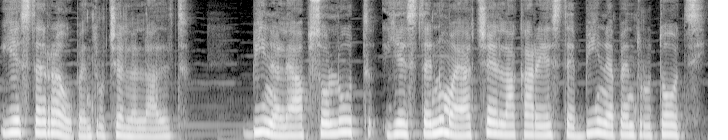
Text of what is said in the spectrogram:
este rău pentru celălalt. Binele absolut este numai acela care este bine pentru toți,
